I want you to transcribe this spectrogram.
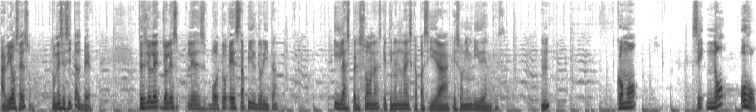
adiós eso. Tú necesitas ver. Entonces yo, le- yo les, les voto esta pildorita y las personas que tienen una discapacidad, que son invidentes. ¿M? Como, sí, no Ojo,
